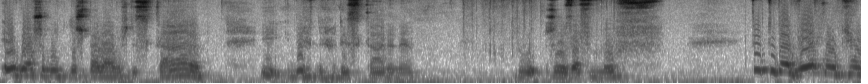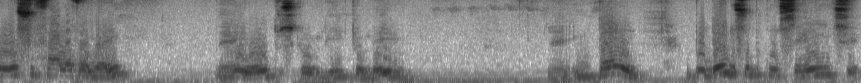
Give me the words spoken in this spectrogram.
eu gosto muito das palavras desse cara, e desse cara, né? Do Joseph Murphy. Tem tudo a ver com o que o Osho fala também, né? E outros que eu li, que eu leio. Né? Então, o poder do subconsciente,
